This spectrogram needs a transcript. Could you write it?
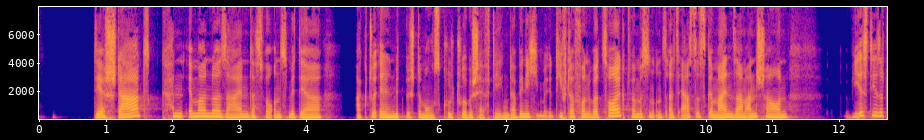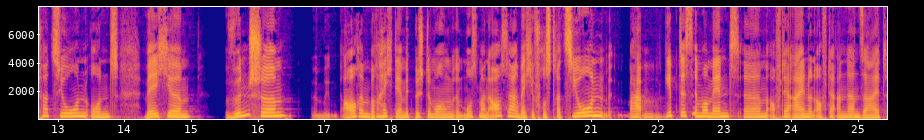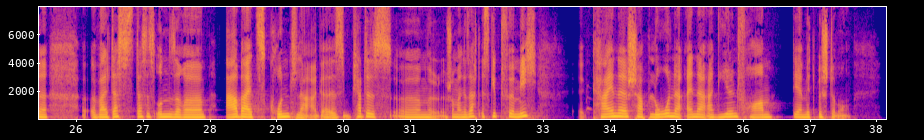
der Staat kann immer nur sein, dass wir uns mit der aktuellen Mitbestimmungskultur beschäftigen. Da bin ich tief davon überzeugt. Wir müssen uns als erstes gemeinsam anschauen, wie ist die Situation und welche Wünsche auch im Bereich der Mitbestimmung muss man auch sagen, welche Frustration gibt es im Moment ähm, auf der einen und auf der anderen Seite, weil das, das ist unsere Arbeitsgrundlage. Ich hatte es ähm, schon mal gesagt, es gibt für mich keine Schablone einer agilen Form der Mitbestimmung.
